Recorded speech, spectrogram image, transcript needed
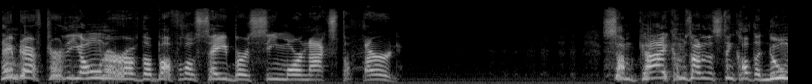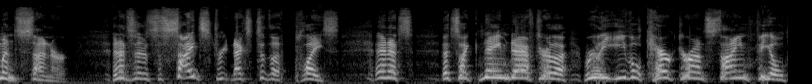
named after the owner of the Buffalo Sabres, Seymour Knox III. Some guy comes out of this thing called the Newman Center. And it's, it's a side street next to the place. And it's it's like named after the really evil character on Seinfeld,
